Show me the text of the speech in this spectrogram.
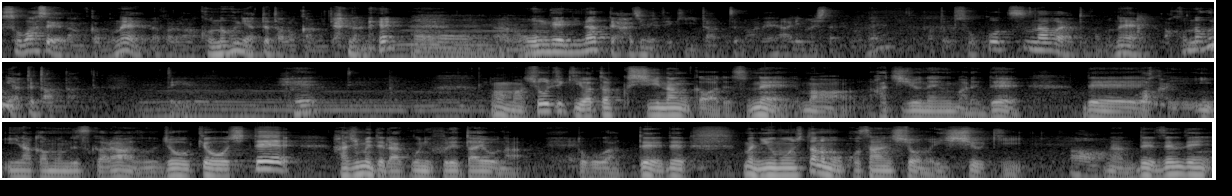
そば生なんかもねだからこんなふうにやってたのかみたいなね、あの音源になって初めて聞いたっていうのはねありましたけどね。あと粗骨長屋とかもねあこんなふうにやってたんだって。いう。へえっていう。まあまあ正直私なんかはですねまあ80年生まれでで田舎者ですからその上京して初めて落語に触れたようなとこがあってで、まあ、入門したのも小三師匠の一周期ああ。なんで全然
